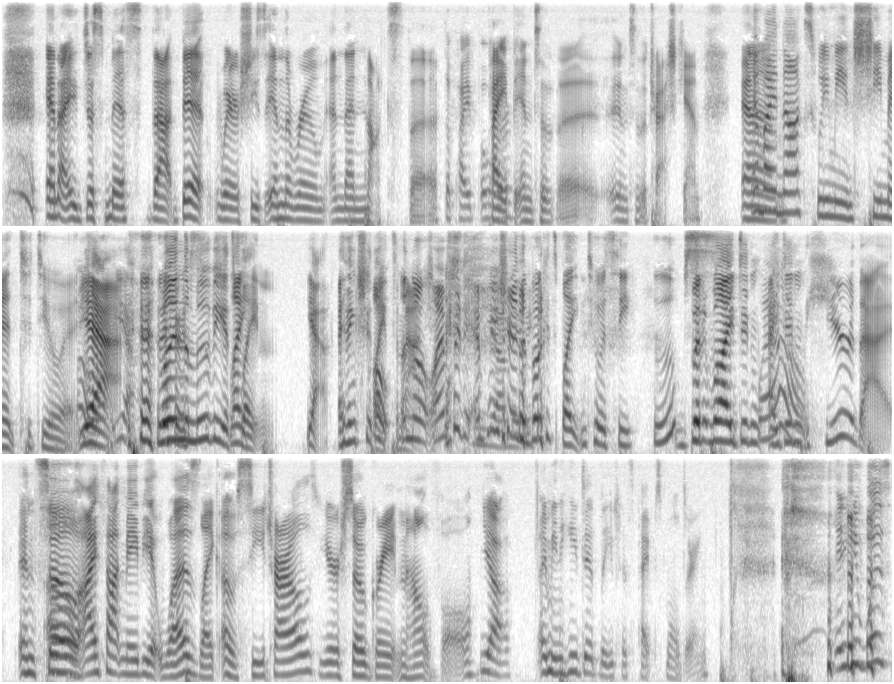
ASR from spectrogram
and I just missed that bit where she's in the room and then knocks the the pipe over. pipe into the into the trash can. and by Um, knocks, we mean she meant to do it. Oh, yeah. yeah. well, in the movie, it's like- blatant. Yeah, I think she Oh lights a match. no, I'm pretty. I'm pretty Yeah, sure in the book it's blatant too. It's the oops. But well, I didn't. I didn't hear that, and so Oh. I thought maybe it was like, "Oh, see, Charles, you're so great and helpful." Yeah, I mean, he did leave his pipe smoldering. and he was.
